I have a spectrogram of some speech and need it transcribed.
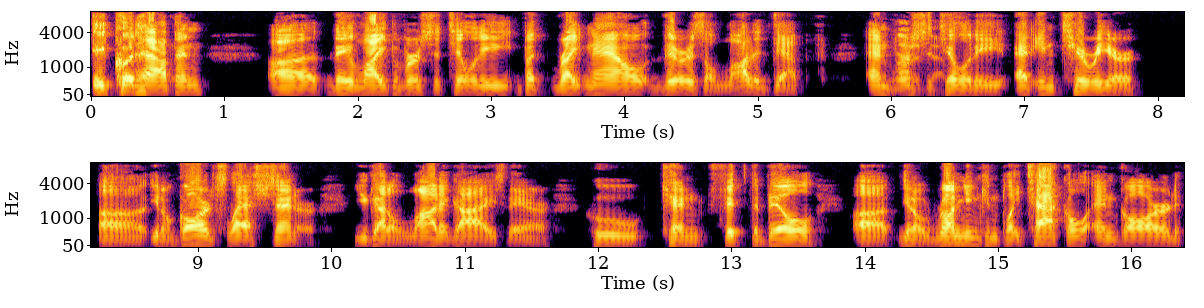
It could happen. Uh, they like versatility, but right now there is a lot of depth and versatility depth. at interior uh, you know, guard slash center. You got a lot of guys there who can fit the bill. Uh, you know, Runyan can play tackle and guard.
